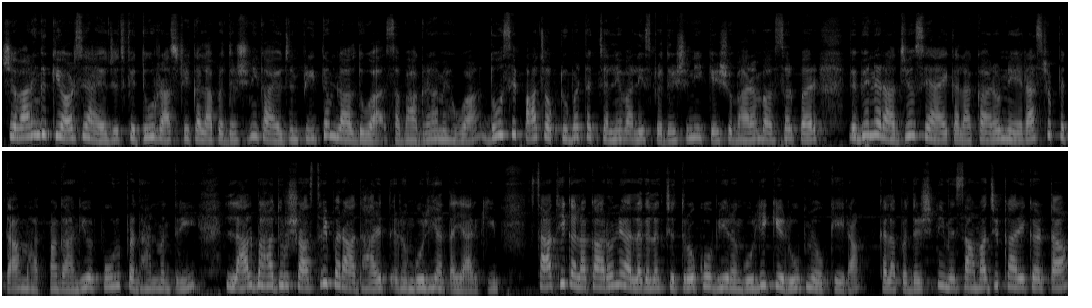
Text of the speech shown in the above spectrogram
शिवारंग की ओर से आयोजित फितूर राष्ट्रीय कला प्रदर्शनी का आयोजन प्रीतम लाल दुआ सभागृह में हुआ। दो से पाँच अक्टूबर तक चलने वाली इस प्रदर्शनी के शुभारंभ अवसर पर विभिन्न राज्यों से आए कलाकारों ने राष्ट्रपिता महात्मा गांधी और पूर्व प्रधानमंत्री लाल बहादुर शास्त्री पर आधारित रंगोलियाँ तैयार की। साथ ही कलाकारों ने अलग अलग चित्रों को भी रंगोली के रूप में उकेरा। कला प्रदर्शनी में सामाजिक कार्यकर्ता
